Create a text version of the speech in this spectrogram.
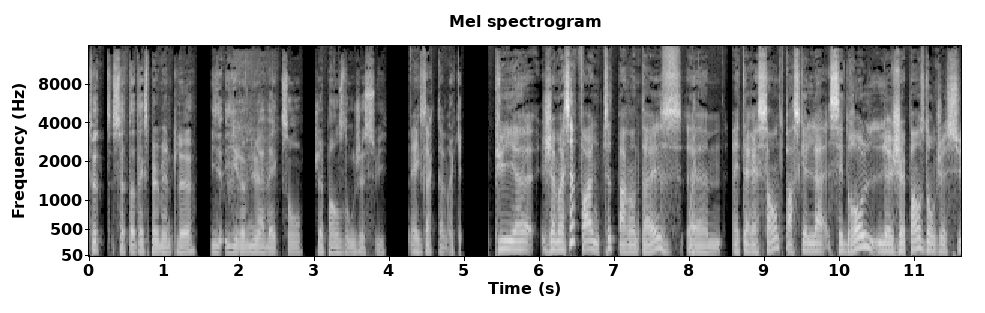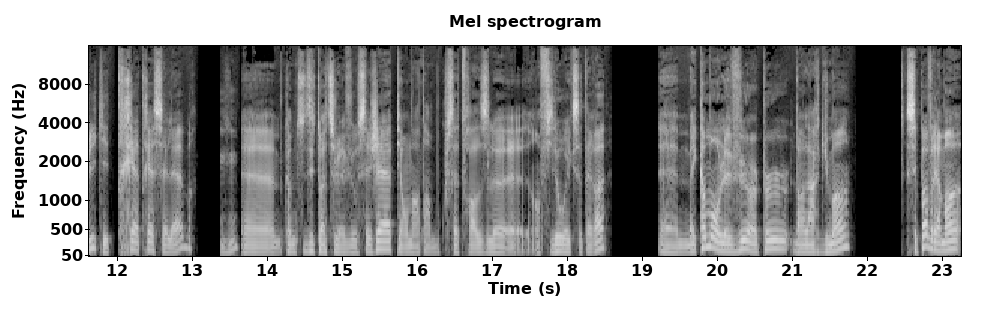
tout ce thought experiment-là, il, il est revenu avec son je pense donc je suis. Exactement. OK. Puis euh, j'aimerais ça faire une petite parenthèse Ouais. euh, intéressante parce que là, c'est drôle, le je pense donc je suis, qui est très très célèbre. Mhm. Euh, comme tu dis, toi tu l'as vu au cégep, puis on entend beaucoup cette phrase-là en philo, etc. Mais comme on l'a vu un peu dans l'argument, c'est pas vraiment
